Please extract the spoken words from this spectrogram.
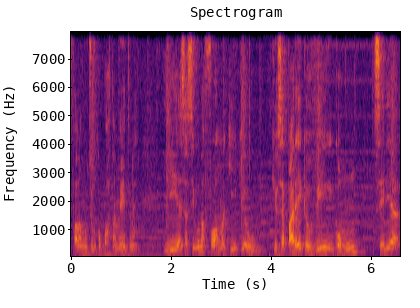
fala muito sobre comportamento, né? E essa segunda forma aqui que eu, que eu separei, que eu vi em comum, seria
